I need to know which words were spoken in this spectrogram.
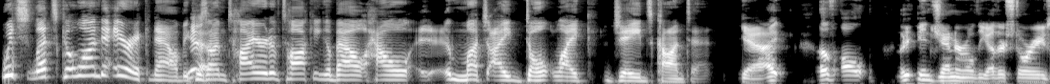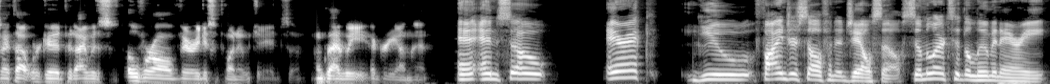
Which let's go on to Erik now because Yeah. I'm tired of talking about how uh, much I don't like Jade's content. Yeah, I of all in general, the other stories I thought were good, but I was overall very disappointed with Jade. So I'm glad we agree on that. And, and so, Erik, you find yourself in a jail cell, similar to the luminary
